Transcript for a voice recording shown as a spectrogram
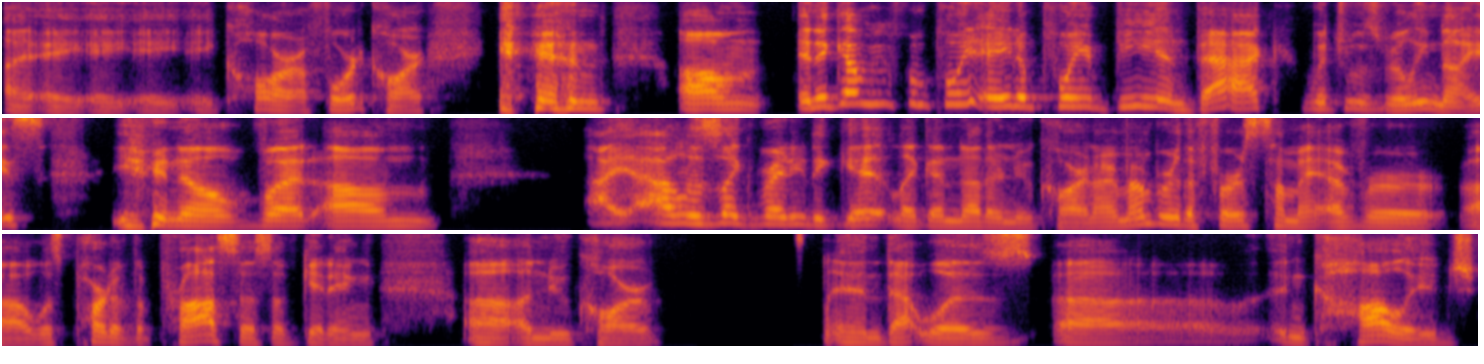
a, a a a car a ford car and um and it got me from point a to point b and back which was really nice you know but um i i was like ready to get like another new car and i remember the first time i ever uh, was part of the process of getting uh, a new car and that was uh, in college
